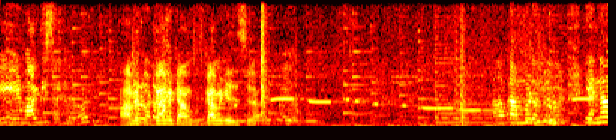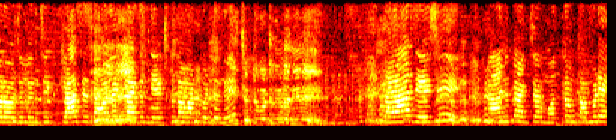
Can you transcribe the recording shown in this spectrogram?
ఏ, మాకు తీస్తాను ఆమె కుక్క ఆమెకి. ఆమె కుక్క ఆమెకే తమ్ముడు. ఎన్నో రోజుల నుంచి క్లాసెస్ ఆన్లైన్ క్లాసెస్ నేర్చుకుందాం అనుకుంటుంది. ఈ చెట్టు కొట్టింది కూడా నేనే. తయారు చేసి మ్యానుఫ్యాక్చర్ మొత్తం తమ్ముడే.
